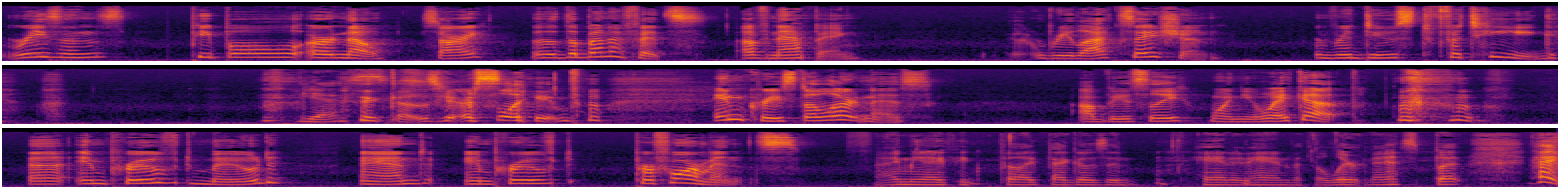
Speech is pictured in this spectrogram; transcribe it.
reasons people or no, sorry, the, benefits of napping. Relaxation, reduced fatigue Yes. because you're asleep. Increased alertness. Obviously, when you wake up. uh, improved mood and improved performance. I mean, I think feel like that goes in hand in hand with alertness, but hey,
